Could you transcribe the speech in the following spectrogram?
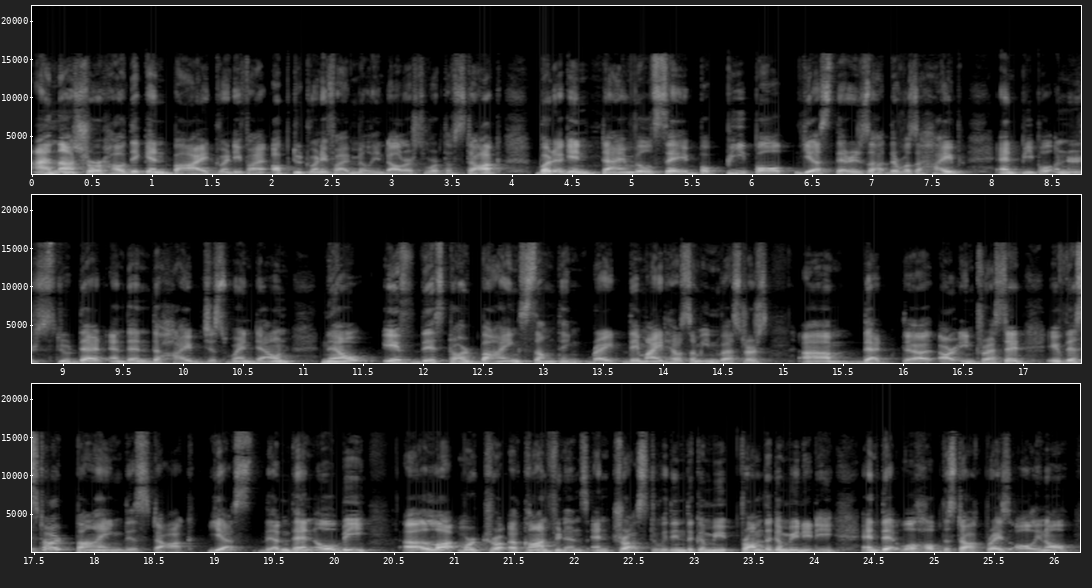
I'm not sure how they can buy 25 up to 25 million dollars worth of stock, but again, time will say. But people, yes, there is a there was a hype and people understood that and then the hype just went down. Now, if they start buying something, right? They might have some investors um, that uh, are interested. If they start buying this stock, yes, then then it'll be a lot more tr- uh, confidence and trust within the commu- from the community, and that will help the stock price all in all.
